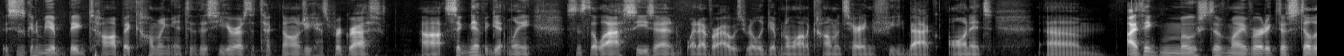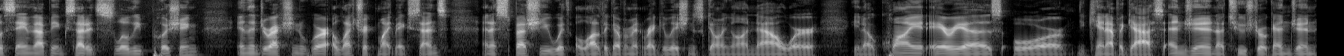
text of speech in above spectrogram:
This is going to be a big topic coming into this year as the technology has progressed uh, significantly since the last season, whenever I was really giving a lot of commentary and feedback on it. Um, I think most of my verdict is still the same. That being said, it's slowly pushing in the direction where electric might make sense, and especially with a lot of the government regulations going on now, where you know quiet areas or you can't have a gas engine, a two-stroke engine,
